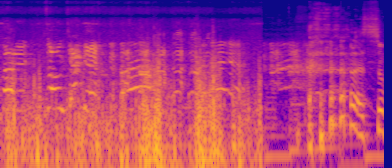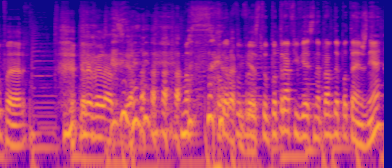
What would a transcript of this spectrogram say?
Stary, co u ciebie? Ale super. Rewelacja. Masakra Potrafi po prostu, potrafi wiać naprawdę potężnie.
